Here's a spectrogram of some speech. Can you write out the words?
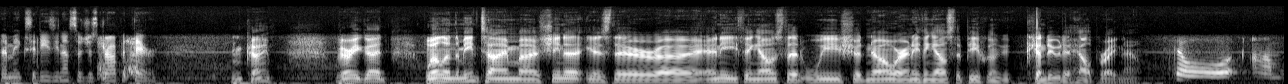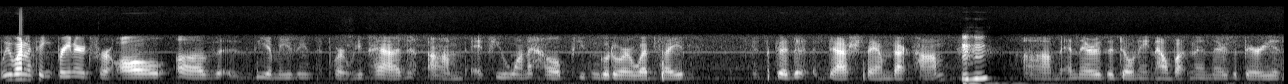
That makes it easy enough. So just drop it there. Okay, very good. Well, in the meantime, uh, Sheena, is there uh, anything else that we should know, or anything else that people can do to help right now? So um, we want to thank Brainerd for all of the amazing support we've had. Um, if you want to help, you can go to our website. It's good-sam.com. Mm-hmm. Um, and there is a donate now button, and there's a various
